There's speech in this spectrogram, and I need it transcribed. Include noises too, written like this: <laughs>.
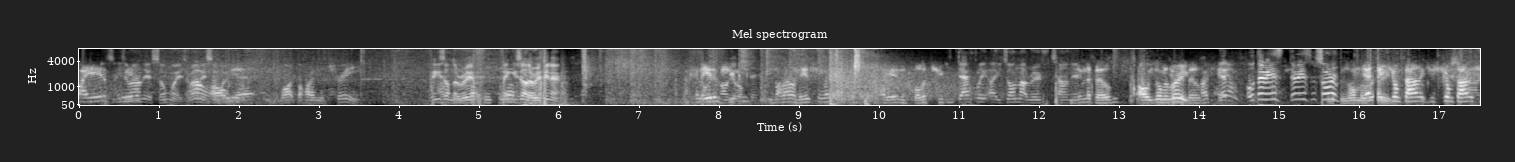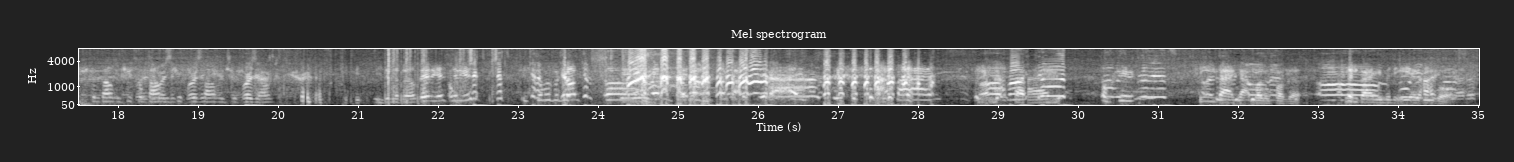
I hear him. He's, he's around here somewhere. He's around here Oh somewhere. yeah, he's right behind the tree. I think he's on the roof. I think he's on the roof, you know. I can hear him shooting. He's around here somewhere. I hear his bullet shooting. Definitely, uh, he's on that roof, telling He's in the building. Oh, he's on the He's in roof. the building. Yeah. Oh, there he is. There he is. I saw him. He's on the Yeah, he roof. jumped down, he just jumped down, he just jumped down, he just jumped down, Where is he he? just Where is jumped he? down, he just Where is he? jumped down. <laughs> He's in the building. There he is, Oh, there he is. shit, shit. He's Get coming him, for get him, John. get him. Oh <laughs> <laughs> Oh my god. Okay. Brilliant. Teabag that motherfucker. Oh, Teabag him in the ear. You got. Get him.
